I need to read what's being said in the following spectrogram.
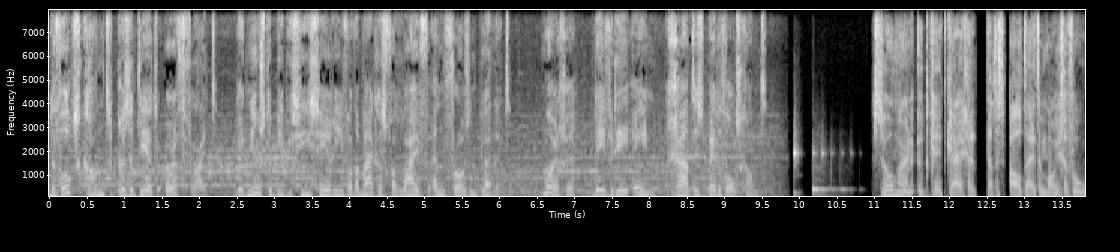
De Volkskrant presenteert Earthflight, de nieuwste BBC-serie van de makers van Life en Frozen Planet. Morgen DVD 1, gratis bij de Volkskrant. Zomaar een upgrade krijgen, dat is altijd een mooi gevoel.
